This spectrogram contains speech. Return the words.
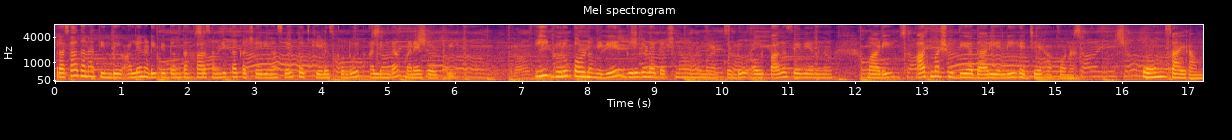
ಪ್ರಸಾದನ ತಿಂದು ಅಲ್ಲೇ ನಡೀತಿದ್ದಂತಹ ಸಂಗೀತ ಕಚೇರಿನ ಸ್ವಲ್ಪ ಹೊತ್ತು ಕೇಳಿಸ್ಕೊಂಡು ಅಲ್ಲಿಂದ ಮನೆಗೆ ಹೊರಟ್ವಿ. ಈ ಗುರು ಪೌರ್ಣಮಿಗೆ ಗುರುಗಳ ದರ್ಶನವನ್ನು ಮಾಡಿಕೊಂಡು ಅವ್ರ ಪಾದ ಸೇವೆಯನ್ನು ಮಾಡಿ ಆತ್ಮಶುದ್ಧಿಯ ದಾರಿಯಲ್ಲಿ ಹೆಜ್ಜೆ ಹಾಕೋಣ. ಓಂ ಸಾಯಿರಾಮ್.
